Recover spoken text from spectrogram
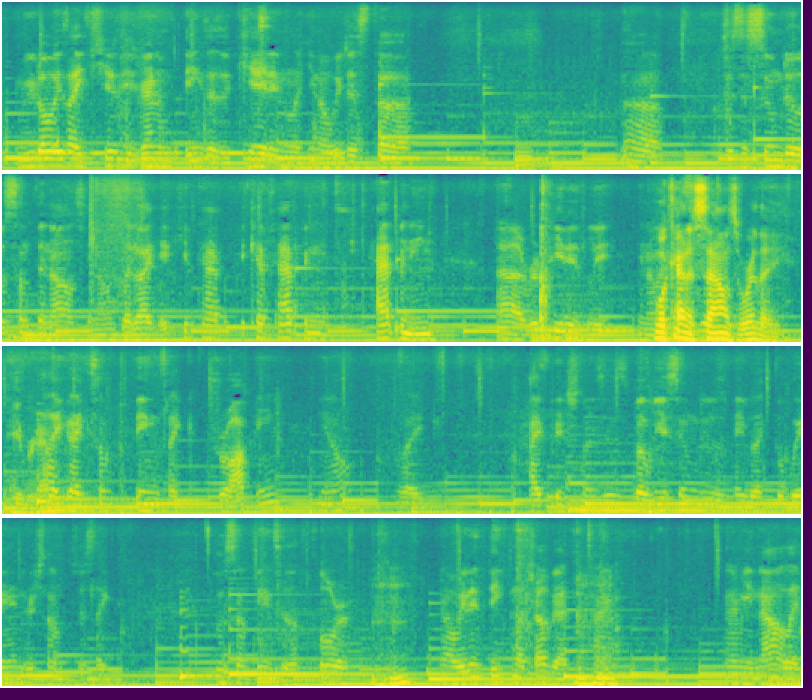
We'd always like hear these random things as a kid, and like you know, we just uh, uh, just assumed it was something else, you know. But like it kept hap- it kept happening, happening uh, repeatedly. You know. What kind of So- sounds were they, Abraham? like like some things like dropping, you know, like high pitched noises. But we assumed it was maybe like the wind or something, just like blew something into the floor. hmm You know, we didn't think much of it at the Mhm. time. I mean, now like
